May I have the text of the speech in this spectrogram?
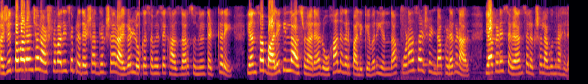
अजित पवारांच्या राष्ट्रवादीचे प्रदेशाध्यक्ष रायगड लोकसभेचे खासदार सुनील तटकरे यांचा बालेकिल्ला असणाऱ्या रोहा नगरपालिकेवर यंदा कोणाचा झेंडा फडकणार याकडे सगळ्यांचे लक्ष लागून राहिले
